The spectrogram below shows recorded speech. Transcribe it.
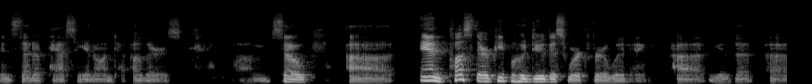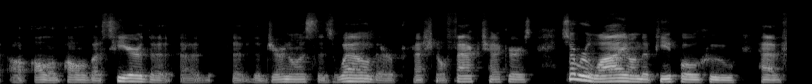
instead of passing it on to others. Um, so uh, and plus there are people who do this work for a living. Uh, you know the uh, all, of, all of us here the, uh, the, the journalists as well they're professional fact checkers. So rely on the people who have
